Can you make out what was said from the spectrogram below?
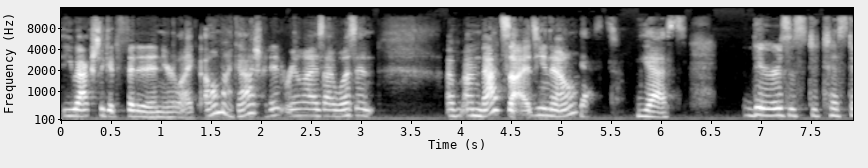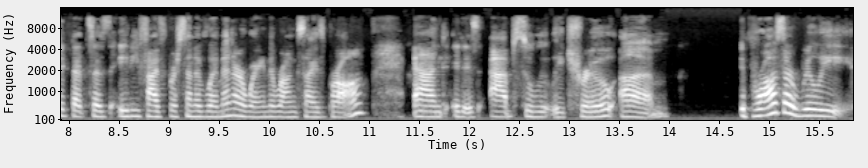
you actually get fitted, and you're like, oh my gosh, I didn't realize I wasn't. I'm, I'm that size, you know. Yes. Yes. There is a statistic that says 85% of women are wearing the wrong size bra, and it is absolutely true. Um, bras are really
